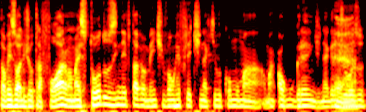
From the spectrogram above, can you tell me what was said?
talvez olhe de outra forma, mas todos inevitavelmente vão refletir naquilo como uma, uma- algo grande, né, grandioso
